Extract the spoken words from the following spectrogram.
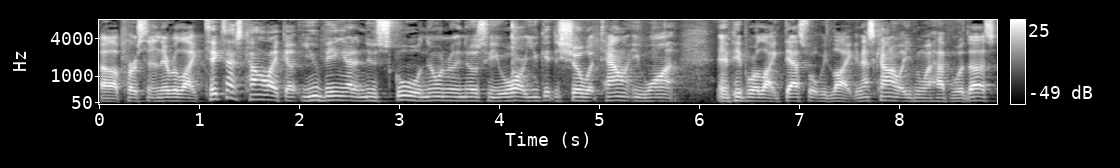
uh, person, and they were like, TikTok's kind of like a, you being at a new school. No one really knows who you are. You get to show what talent you want, and people are like, that's what we like. And that's kind of even what happened with us.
